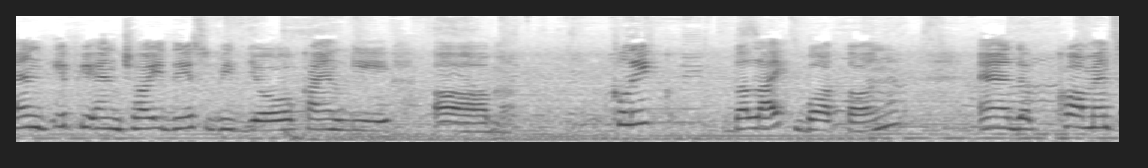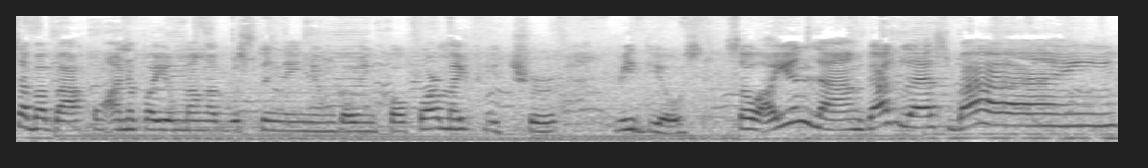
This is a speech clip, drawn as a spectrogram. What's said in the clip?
And if you enjoy this video kindly um, click the like button And comment sa baba kung ano pa yung mga gusto ninyong gawin ko for my future videos. So, ayun lang. God bless. Bye!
